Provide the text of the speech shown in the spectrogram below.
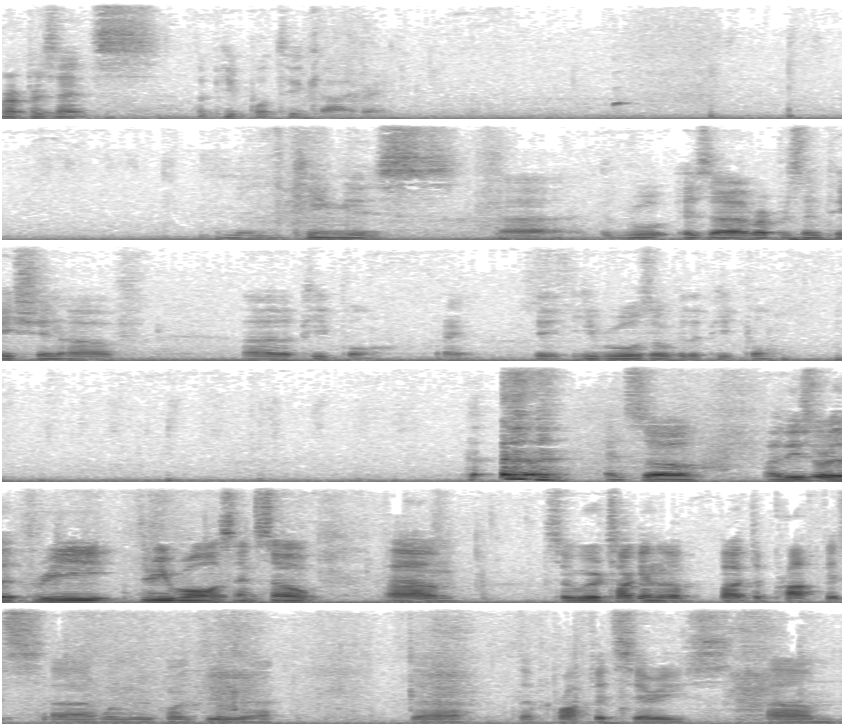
Represents the people to God, right? And then the king is uh, the rule is a representation of uh, the people, right? He- He rules over the people. and so uh, these were the three three roles. And so um, so we were talking about the prophets uh, when we were going through the the, the prophet series. Um,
